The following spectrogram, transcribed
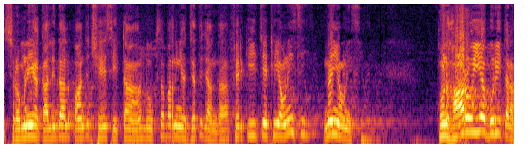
ਸ਼੍ਰੋਮਣੀ ਅਕਾਲੀ ਦਲ 5-6 ਸੀਟਾਂ ਲੋਕ ਸਭਾ ਦੀਆਂ ਜਿੱਤ ਜਾਂਦਾ, ਫਿਰ ਕੀ ਚਿੱਠੀ ਆਉਣੀ ਸੀ? ਨਹੀਂ ਆਉਣੀ ਸੀ। ਹੁਣ ਹਾਰ ਹੋਈ ਹੈ ਬੁਰੀ ਤਰ੍ਹਾਂ।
